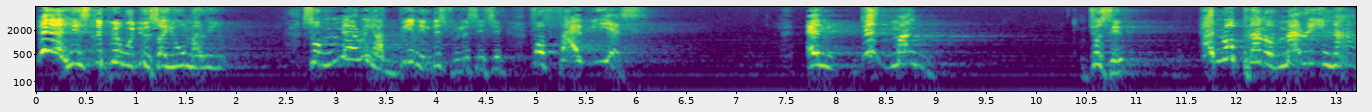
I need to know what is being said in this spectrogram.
Yeah, he's sleeping with you, so he will marry you. So Mary had been in this relationship for five years. And this man, Joseph, had no plan of marrying now.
